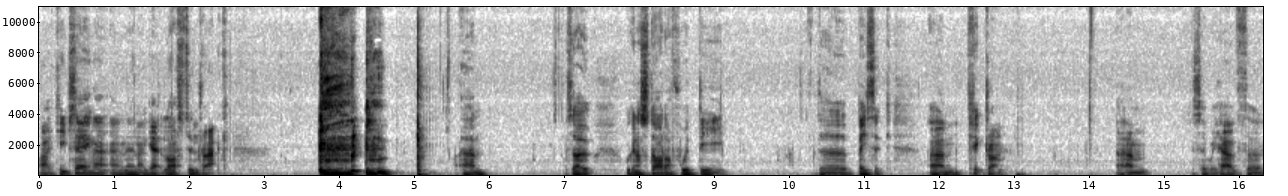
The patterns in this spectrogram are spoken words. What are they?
I keep saying that, and then I get lost in track. um, so we're going to start off with the the basic um, kick drum. Um, so we have the.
